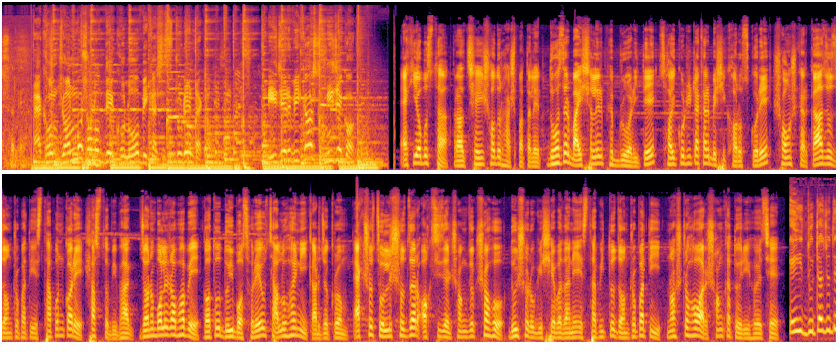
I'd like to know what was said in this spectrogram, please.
আসলে। এখন জন্ম সনদ দিয়ে খোলো বিকাশ স্টুডেন্ট অ্যাকাউন্ট। নিজের বিকাশ নিজে কর। একই অবস্থা রাজশাহী সদর হাসপাতালের। দু হাজার বাইশ সালের ফেব্রুয়ারিতে ছয় কোটি টাকার বেশি খরচ করে সংস্কার কাজ ও যন্ত্রপাতি স্থাপন করে স্বাস্থ্য বিভাগ। জনবলের অভাবে গত দুই বছরেও চালু হয়নি কার্যক্রম। একশো চল্লিশ সজ্জার অক্সিজেন সংযোগ সহ দুইশো রোগী সেবাদানে স্থাপিত যন্ত্রপাতি নষ্ট হওয়ার শঙ্কা তৈরি হয়েছে। এই দুইটা যদি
